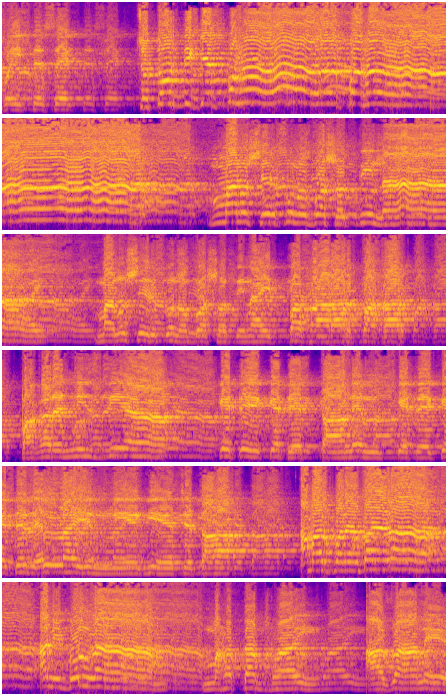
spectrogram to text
হইতেছে। চতুর্দিকে পাহাড় মানুষের কোনো বসতি নাই। মানুষের কোনো বসতি নাই। পাহাড় আর পাহাড়। পাহাড়ের নিচ দিয়া কেটে কেটে টানেল, কেটে কেটে রেল লাইন নিয়ে গিয়েছে তারা। আমার পানের বাইরা আমি বললাম, মাহাতাব ভাই আজানের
